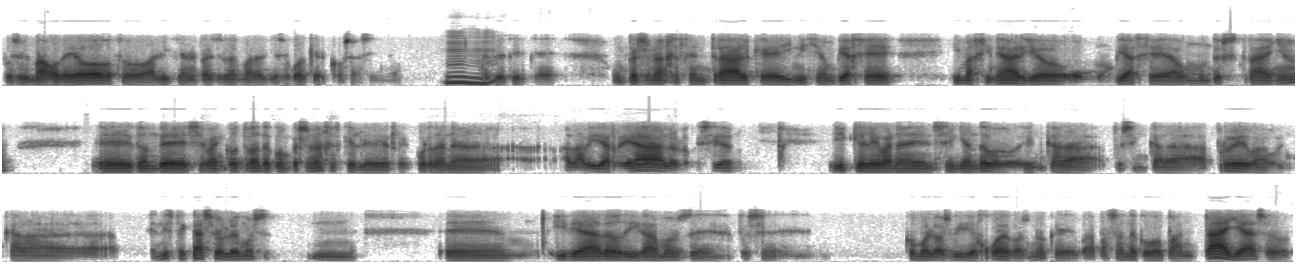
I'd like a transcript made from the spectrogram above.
pues, el mago de Oz o Alicia en el País de las Maravillas o cualquier cosa así, ¿no? Es decir, que un personaje central que inicia un viaje imaginario o un viaje a un mundo extraño, eh, donde se va encontrando con personajes que le recuerdan a, a la vida real o lo que sea, y que le van enseñando en cada pues en cada prueba o en cada en este caso lo hemos mm, eh, ideado, digamos, pues eh, como los videojuegos, ¿no? Que va pasando como pantallas o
